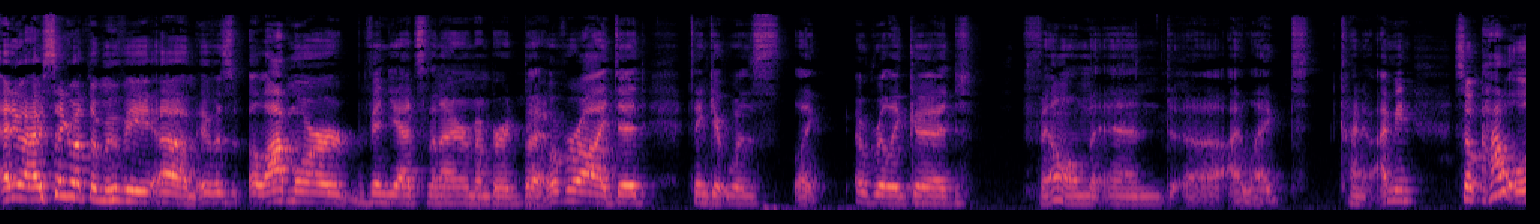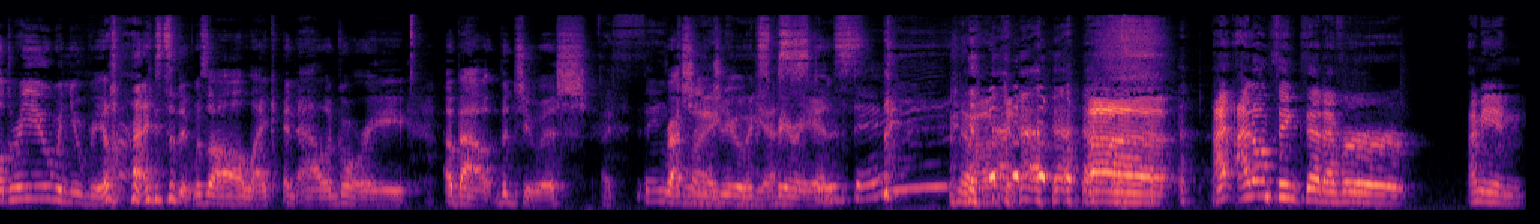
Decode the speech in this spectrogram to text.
anyway, I was thinking about the movie. Um, it was a lot more vignettes than I remembered, but Right. overall, I did think it was like a really good film, and uh, I liked kind of. I mean, so how old were you when you realized that it was all like an allegory about the Jewish? I think Russian Jew experience. yesterday? no, okay. uh, I, I don't think that ever. I mean,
